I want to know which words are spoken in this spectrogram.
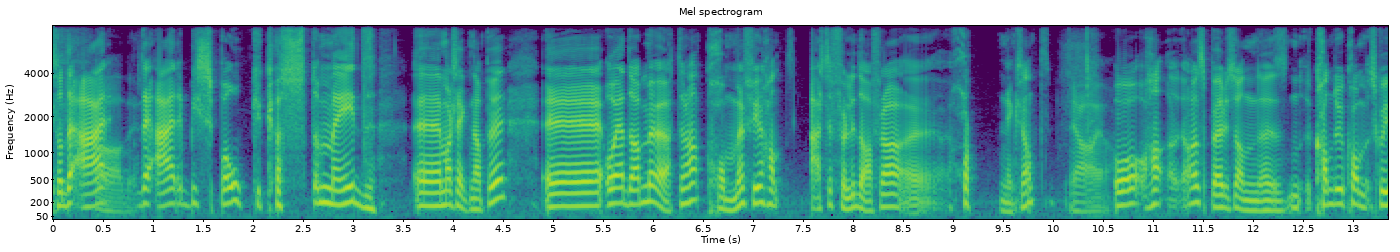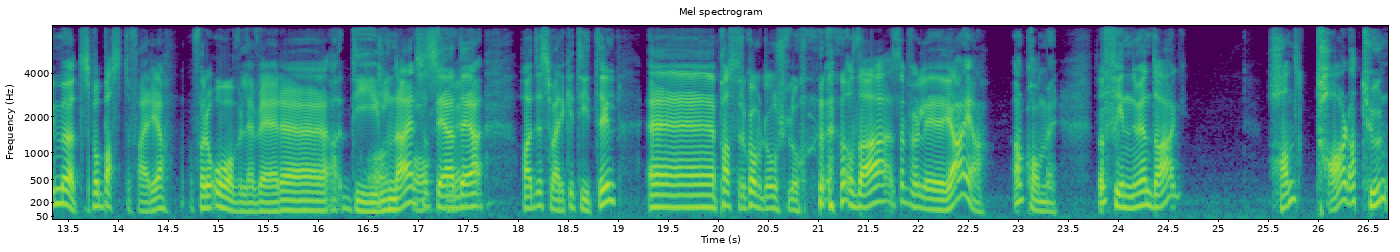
Så det er, det er bespoke, custom made eh, machetknapper. Eh, og jeg da møter han, kommer fyr, han er selvfølgelig da fra eh, Horten, ikke sant? Ja, ja. Og han, han spør sånn eh, Kan du komme, Skal vi møtes på Bastøferja for å overlevere dealen der? Så sier jeg det har jeg dessverre ikke tid til. Eh, passer å komme til Oslo. og da selvfølgelig Ja, ja. Han kommer. Så finner vi en dag. Han tar da turen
